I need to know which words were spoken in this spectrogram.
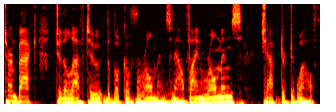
Turn back to the left to the book of Romans now. Find Romans chapter 12.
